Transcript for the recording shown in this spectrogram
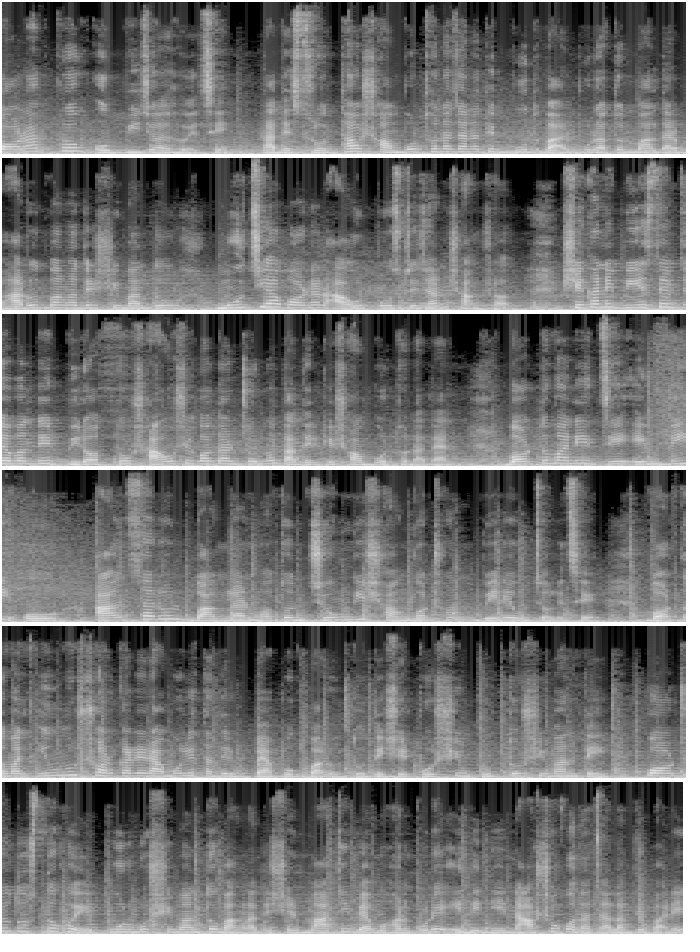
পরাক্রম ও বিজয় হয়েছে। তাদের শ্রদ্ধা ও সম্বর্ধনা জানাতে বুধবার পুরাতন মালদার ভারত বাংলাদেশ সীমান্ত মুচিয়া বর্ডার আউটপোস্টে যান সাংসদ। সেখানে বিএসএফ জওয়ানদের বীরত্ব, সাহসিকতার জন্য তাদেরকে সম্বর্ধনা দেন। বর্তমানে জেএমবি ও আনসারুল বাংলার মতন জঙ্গি সংগঠন বেড়েও চলেছে। বর্তমান ইউনুস সরকারের আমলে তাদের ব্যাপক বাড়ন্ত দেশের পশ্চিম, উত্তর সীমান্তে পর্যদস্ত হয়ে পূর্ব সীমান্ত বাংলাদেশের মাটি ব্যবহার করে এদের নিয়ে নাশকতা চালাতে পারে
